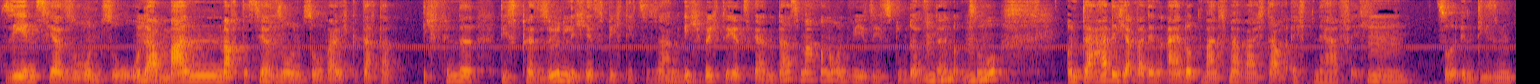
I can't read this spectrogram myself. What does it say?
sehen es ja so und so oder mhm. Mann macht es ja so mhm. und so, weil ich gedacht habe, ich finde, dies Persönliche ist wichtig zu sagen. Mhm. Ich möchte jetzt gerne das machen und wie siehst du das denn und so. Und da hatte ich aber den Eindruck, manchmal war ich da auch echt nervig. Mhm. So in diesem,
